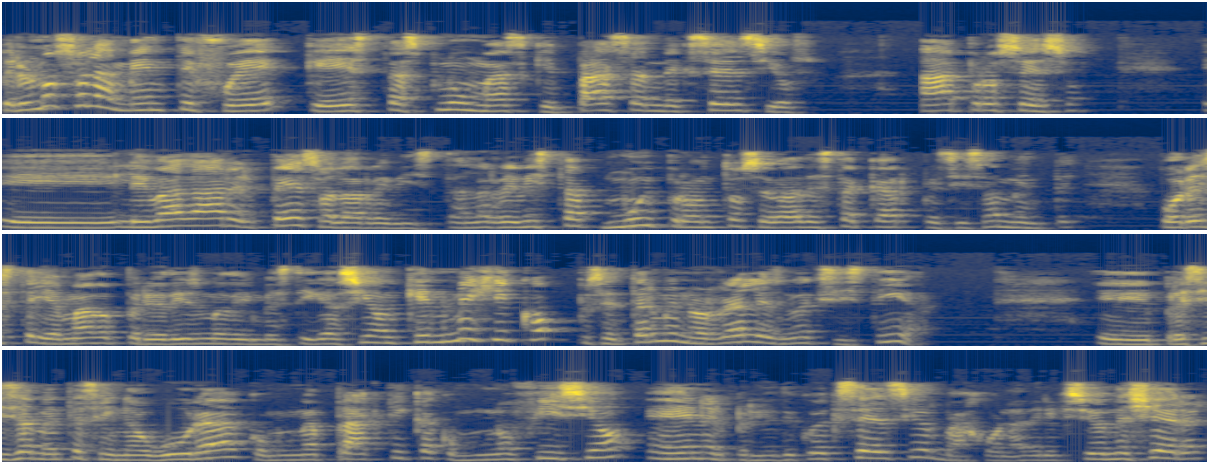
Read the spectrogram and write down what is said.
Pero no solamente fue que estas plumas que pasan de Excelsior a proceso eh, le va a dar el peso a la revista. La revista muy pronto se va a destacar precisamente por este llamado periodismo de investigación, que en México, pues en términos reales no existía. Eh, precisamente se inaugura como una práctica, como un oficio en el periódico Excelsior bajo la dirección de Scherer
